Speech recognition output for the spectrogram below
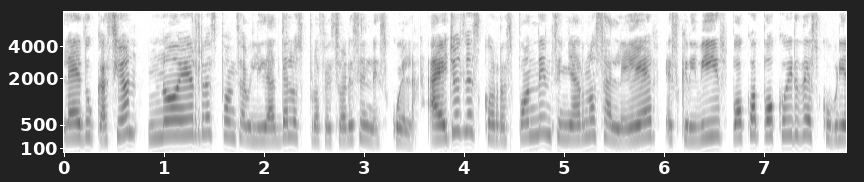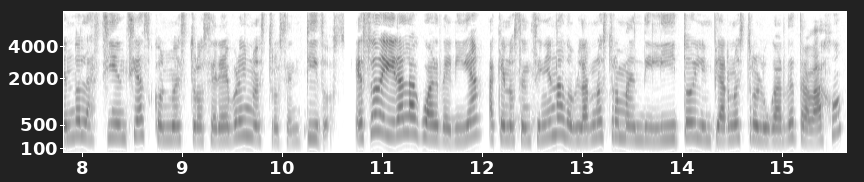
La educación no es responsabilidad de los profesores en la escuela. A ellos les corresponde enseñarnos a leer, escribir, poco a poco ir descubriendo las ciencias con nuestro cerebro y nuestros sentidos. Eso de ir a la guardería a que nos enseñen a doblar nuestro mandilito y limpiar nuestro lugar de trabajo,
